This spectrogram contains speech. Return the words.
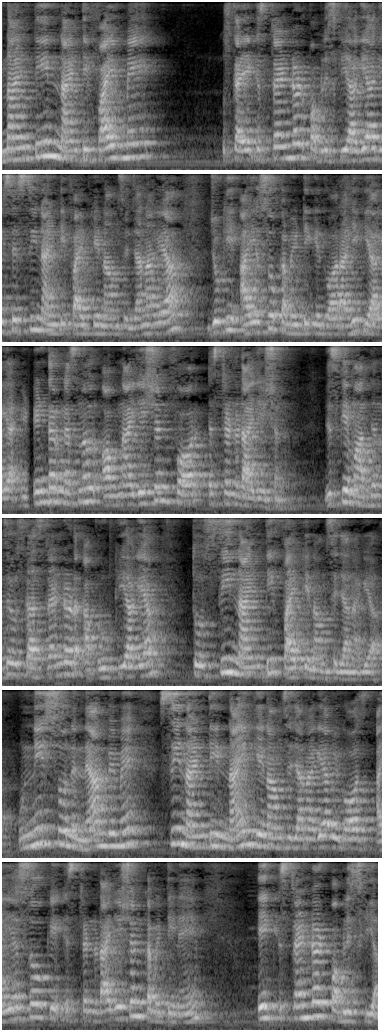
1995 में उसका एक स्टैंडर्ड पब्लिश किया गया, जिसे सी नाइनटी फाइव के नाम से जाना गया, जो कि आईएसओ कमेटी के द्वारा ही किया गया। इंटरनेशनल ऑर्गेनाइजेशन फॉर स्टैंडर्डाइजेशन जिसके माध्यम से उसका स्टैंडर्ड अप्रूव किया गया तो सी नाइनटी फाइव के नाम से जाना गया। 1999 में सी नाइनटी के नाम से जाना गया बिकॉज़ आईएसओ के स्टैंडर्डाइजेशन कमेटी ने एक स्टैंडर्ड पब्लिश किया,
